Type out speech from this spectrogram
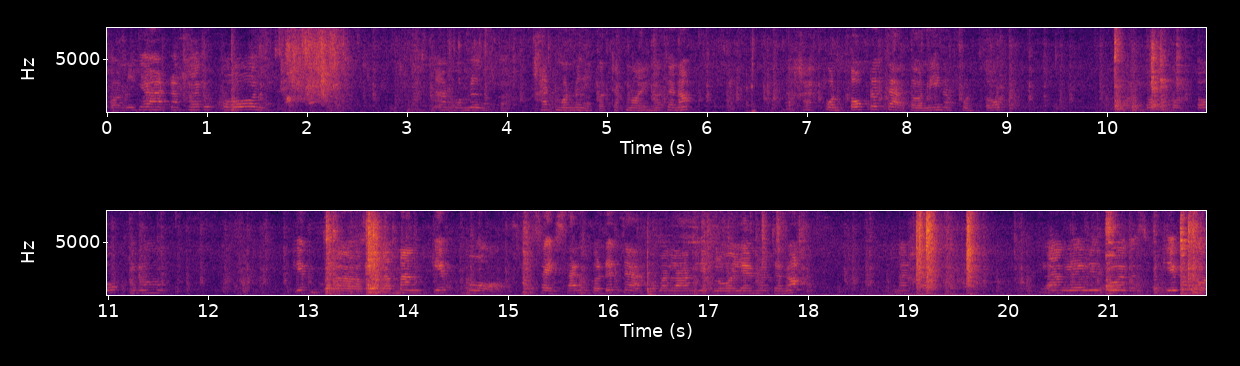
ขออนุญาตนะคะทุกคนน้ำหมดหนึ่งก็คัดหมดหนึ่งก็จักหน่อยเนาะจ้ะเนาะนะคะฝนตกด้วยจ้าตอนนี้นะฝนตกฝนตกฝนตกพี่น้องเก็บเอ่อกระมังเก็บหม้อ ใส่สั้นก่อนเด้อจ้ะเพราะว่าล้างเรียบร้อยแล้วเนาะจ้ะเนาะนะคะล้างแล้วเรียบร้อยก็สิเก็บเข้า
